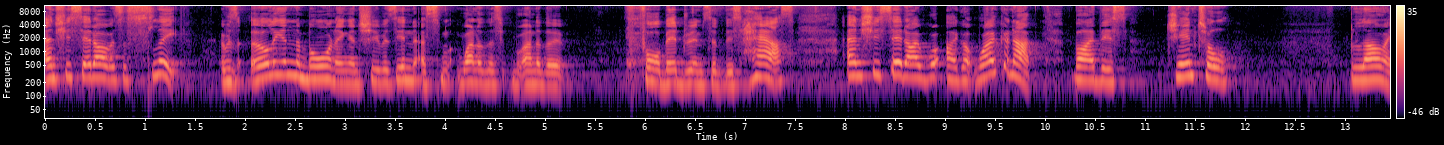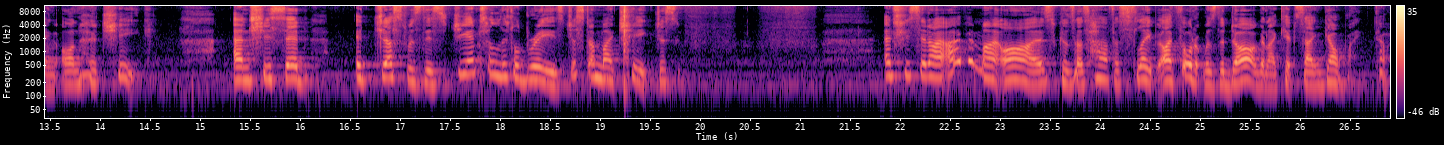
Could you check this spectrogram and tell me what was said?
And she said, I was asleep. It was early in the morning, and she was in a, one, of the, one of the four bedrooms of this house. And she said, I, w- I got woken up by this gentle blowing on her cheek. And she said, it just was this gentle little breeze just on my cheek, just. And she said, I opened my eyes because I was half asleep. I thought it was the dog, and I kept saying, Go away, come.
